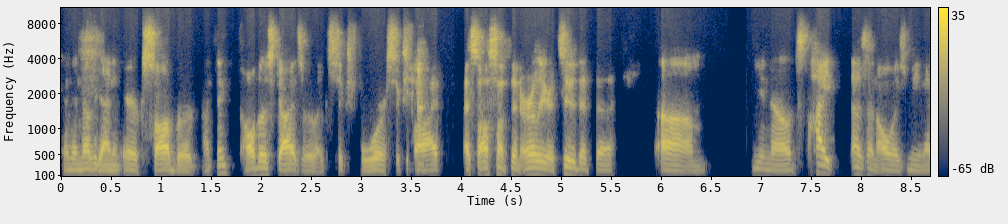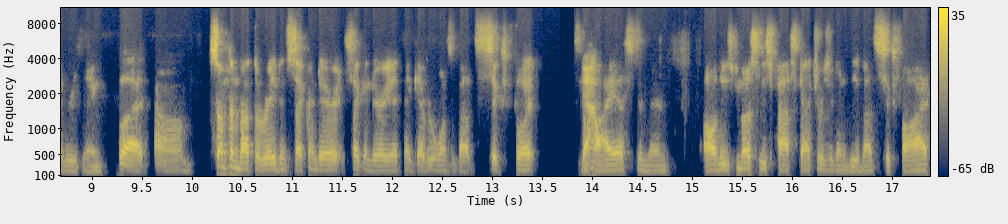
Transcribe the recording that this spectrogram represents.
And then another guy named Eric Saubert. I think all those guys are like six four, six five. I saw something earlier too that the um, you know, height doesn't always mean everything, but um, something about the Ravens secondary. Secondary, I think everyone's about six foot. It's the Yeah. highest, and then all these most of these pass catchers are going to be about six five.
